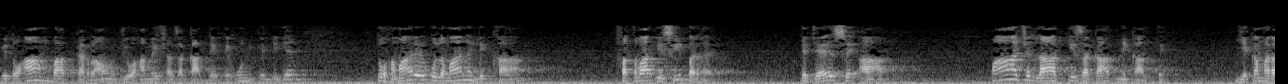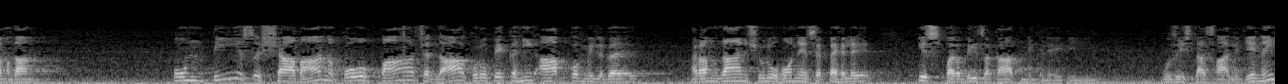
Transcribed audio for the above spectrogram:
یہ تو عام بات کر رہا ہوں جو ہمیشہ زکات دیتے ان کے لیے۔ تو ہمارے علماء نے لکھا فتوا اسی پر ہے کہ جیسے آپ پانچ لاکھ کی زکات نکالتے ہیں، یہ کم رمضان، انتیس شابان کو پانچ لاکھ روپے کہیں آپ کو مل گئے۔ رمضان شروع ہونے سے پہلے اس پر بھی زکات نکلے گی۔ گزشتہ سال یہ نہیں،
